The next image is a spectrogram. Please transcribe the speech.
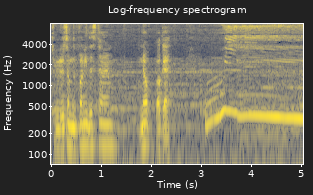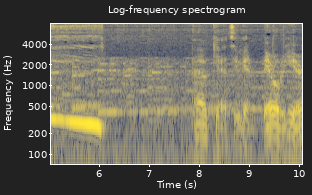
You gonna do something funny this time? Nope, okay. Okay, let's see, we got bear over here.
